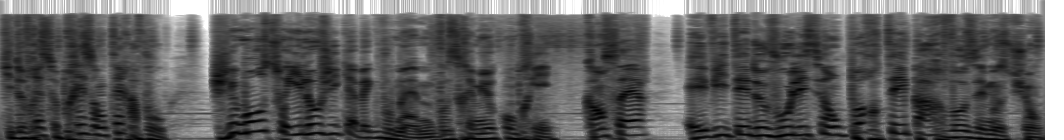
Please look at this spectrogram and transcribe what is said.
qui devrait se présenter à vous. Gémeaux, soyez logique avec vous-même, vous serez mieux compris. Cancer, évitez de vous laisser emporter par vos émotions.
